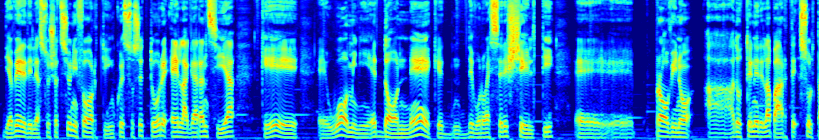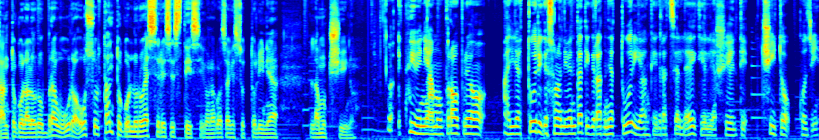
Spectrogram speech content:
di avere delle associazioni forti in questo settore è la garanzia che eh, uomini e donne che devono essere scelti eh, provino a, ad ottenere la parte soltanto con la loro bravura o soltanto con il loro essere se stessi, che è una cosa che sottolinea la Muccino. Qui veniamo proprio agli attori che sono diventati grandi attori anche grazie a lei che li ha scelti. Cito così.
